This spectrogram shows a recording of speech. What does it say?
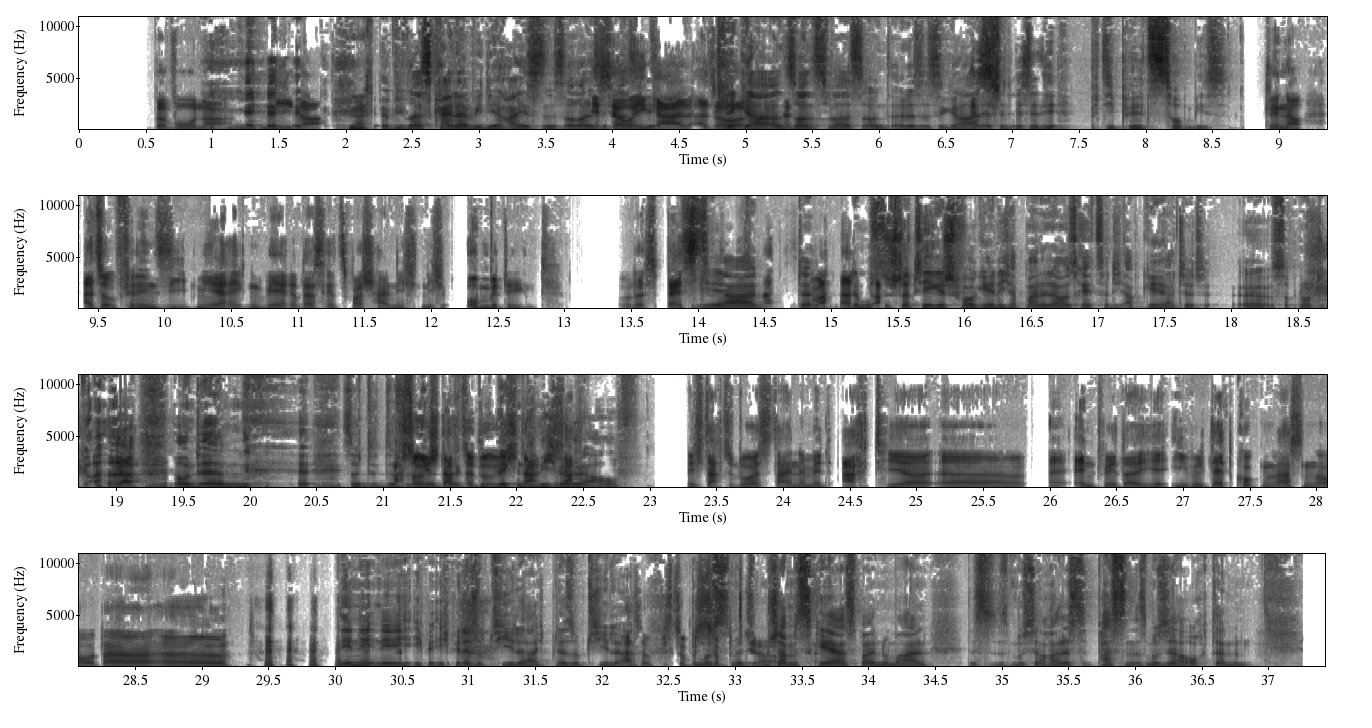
Bewohner nieder. Irgendwie weiß keiner, wie die heißen. Ist auch, alles ist ja auch egal. Also, Klicker und sonst was und das ist egal. Es, es sind, es sind die, die Pilzzombies. Genau. Also für den Siebenjährigen wäre das jetzt wahrscheinlich nicht unbedingt so das Beste. Ja, da, da musst du strategisch vorgehen. Ich habe meine damals rechtzeitig abgehärtet. Äh, Subnautica. Ja. Und ähm, so, das, Ach so, ich dachte, du blicken die nicht mehr, mehr auf. Ich dachte, du hast deine mit acht hier äh, entweder hier Evil Dead gucken lassen oder. Äh nee, nee, nee, ich, ich bin der Subtiler. Ich bin der Subtiler. Also bist du, bist du musst mit Jumpscares bei normalen, das, das muss ja auch alles passen. Das muss ja auch dann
